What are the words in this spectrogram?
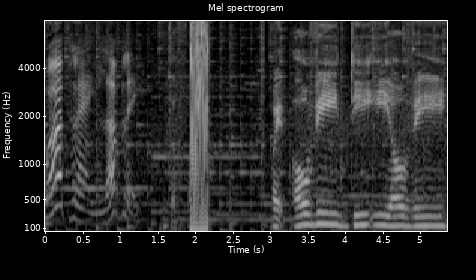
wordplay. Lovely. What the fuck? Wait, O V D E O V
